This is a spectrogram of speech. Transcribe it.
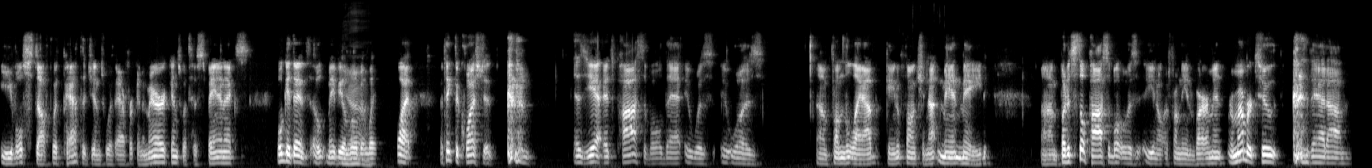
evil stuff with pathogens with African Americans, with Hispanics. We'll get that maybe a yeah. little bit later. But I think the question is, yeah, it's possible that it was it was um, from the lab, gain of function, not man-made. Um, but it's still possible it was you know from the environment. Remember too that um,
